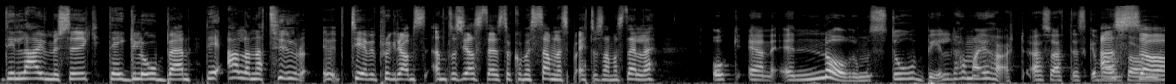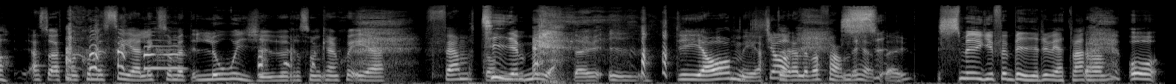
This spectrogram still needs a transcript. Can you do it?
Det är livemusik, det är Globen, det är alla natur-tv-programsentusiaster som kommer samlas på ett och samma ställe. Och en enorm storbild har man ju hört. Alltså att det ska vara Alltså. en sån, alltså att man kommer se liksom ett lodjur som kanske är 15 Tio- meter i diameter Ja. eller vad fan det heter. Smyger förbi du vet va. Ja. Och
